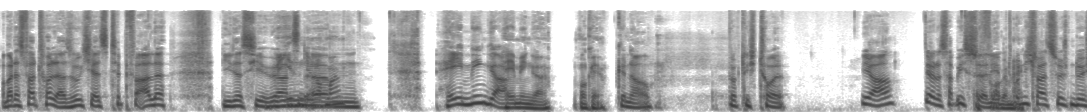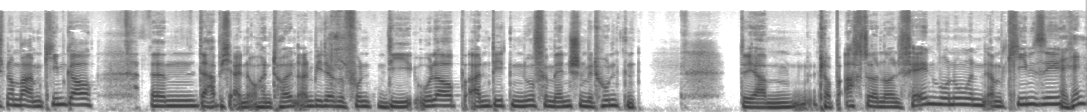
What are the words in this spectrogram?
Aber das war toll. Also wirklich als Tipp für alle, die das hier hören. hießen die nochmal? hey Minga. Haminger. Okay. Genau. Wirklich toll. Ja, ja, das habe ich so erlebt. Hervorgemerkt. Und ich war zwischendurch nochmal im Chiemgau. Ähm, da habe ich einen, auch einen tollen Anbieter gefunden, die Urlaub anbieten nur für Menschen mit Hunden. Die haben, ich glaube, acht oder neun Ferienwohnungen am Chiemsee. Mhm.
